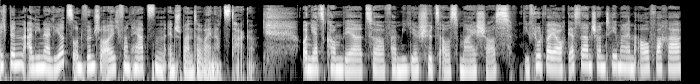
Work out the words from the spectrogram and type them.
Ich bin Alina Lierz und wünsche euch von Herzen entspannte Weihnachtstage. Und jetzt kommen wir zur Familie Schütz aus Maischoss. Die Flut war ja auch gestern schon Thema im Aufwacher.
